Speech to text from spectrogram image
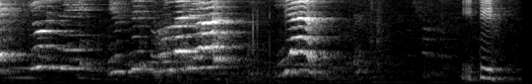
Excuse me, is this ruler yours? Yes. It is.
